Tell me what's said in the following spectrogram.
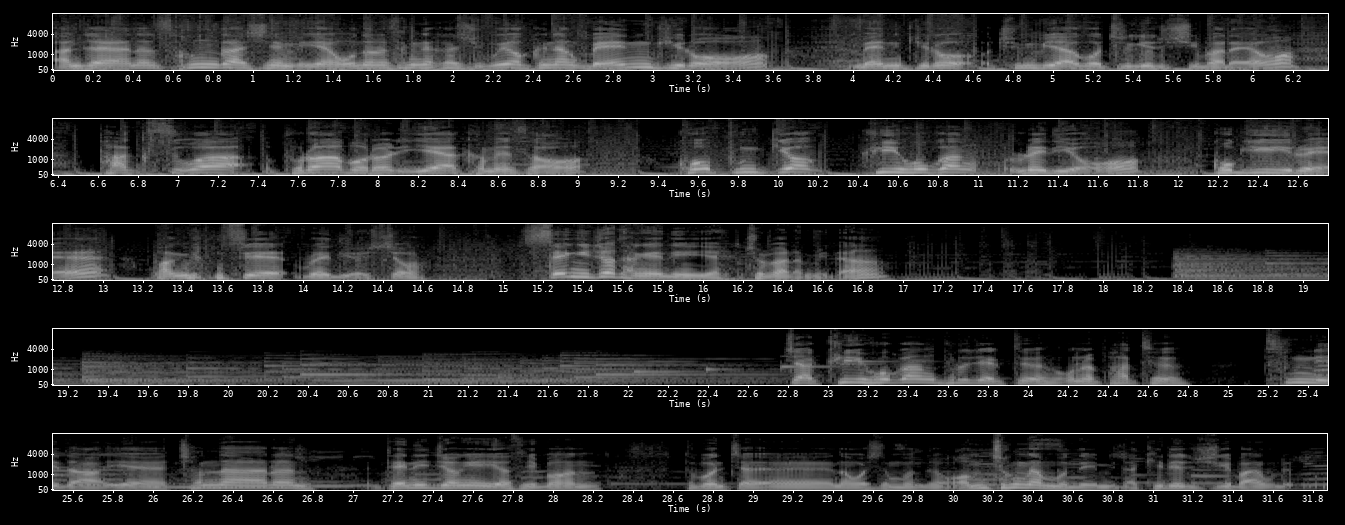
앉아야 하는 성가심 예, 오늘은 생략하시고요. 그냥 맨 귀로 맨 귀로 준비하고 즐겨주시기 바래요. 박수와 브라보를 예약하면서 고품격 귀호강 라디오 고기일회 박명수의 라디오쇼 생이죠 당연히 예, 출발합니다. 자 귀호강 프로젝트 오늘 파트 2입니다. 예, 첫날은 데니정에 이어서 이번 두 번째 나오신 분들 엄청난 분들입니다. 기대해 주시기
